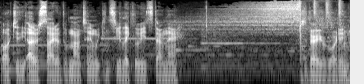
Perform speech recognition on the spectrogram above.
walk to the other side of the mountain and we can see Lake Louise down there. It's very rewarding.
